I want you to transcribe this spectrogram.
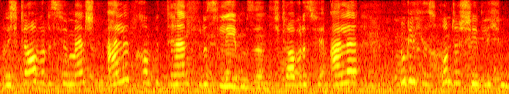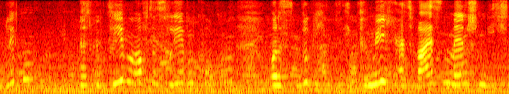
Und ich glaube, dass wir Menschen alle kompetent für das Leben sind. Ich glaube, dass wir alle wirklich aus unterschiedlichen Blicken Perspektiven auf das Leben gucken. Und es ist wirklich für mich als weißen Menschen, ich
